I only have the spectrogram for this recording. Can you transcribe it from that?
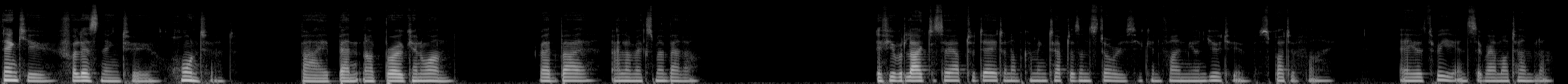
Thank you for listening to Haunted by Bent Not Broken One, read by LMX Mabella. If you would like to stay up to date on upcoming chapters and stories, you can find me on YouTube, Spotify, AO3, Instagram, or Tumblr.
